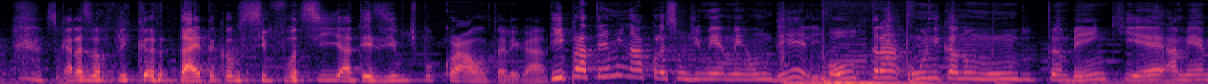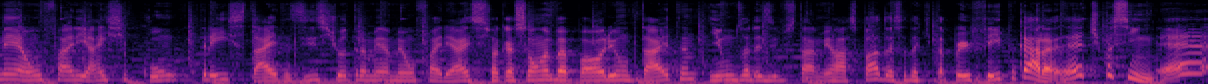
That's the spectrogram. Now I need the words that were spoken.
Os caras vão aplicando Titan como se fosse adesivo tipo Crown, tá ligado? E pra terminar a coleção de 661 dele, dele. Outra única no mundo também, que é a 661 Fire Ice com 3 Titans. Existe outra 661 Fire Ice, só que é só um Ember Power e um Titan, e um dos adesivos tá meio raspado, essa daqui tá perfeita. Cara, é tipo assim, é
